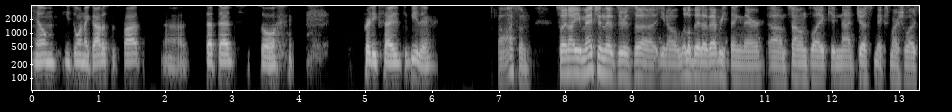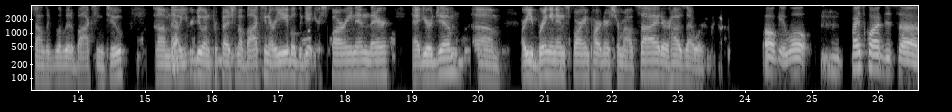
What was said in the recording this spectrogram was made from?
Him, he's the one that got us the spot. Uh, stepdads. So pretty excited to be there. Awesome. So now you mentioned that there's a uh, you know a little bit of everything there. Um, sounds like, and not just mixed martial arts. Sounds like a little bit of boxing too. Um, now you're doing professional boxing. Are you able to get your sparring in there at your gym? Um, are you bringing in sparring partners from outside, or how does that work? Okay, well, Fight Squad is uh,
